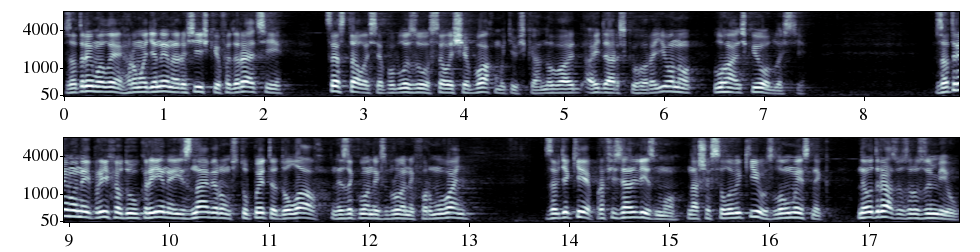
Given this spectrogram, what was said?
затримали громадянина Російської Федерації. Це сталося поблизу селища Бахмутівська Новоайдарського району Луганської області. Затриманий приїхав до України із наміром вступити до лав незаконних збройних формувань. Завдяки професіоналізму наших силовиків зловмисник не одразу зрозумів,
